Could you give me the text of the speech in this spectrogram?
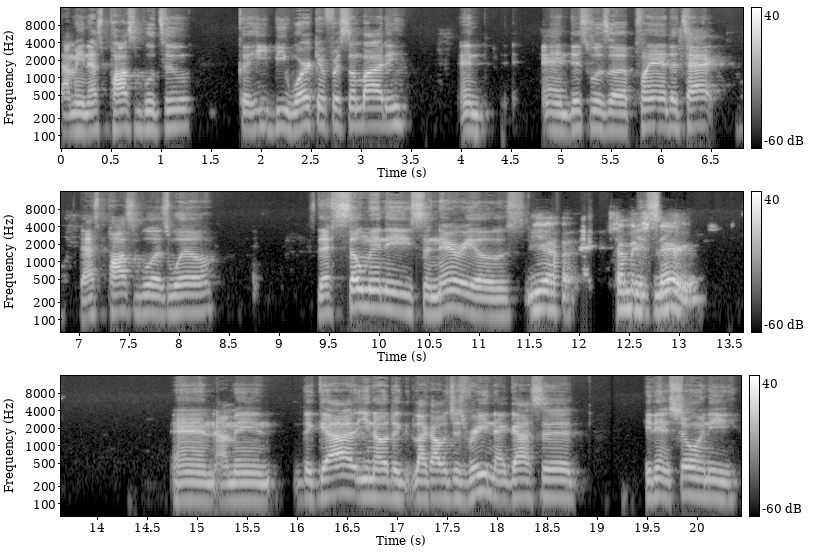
I mean, that's possible too. Could he be working for somebody, and and this was a planned attack? That's possible as well. There's so many scenarios Yeah, so many scenarios. And I mean, the guy, you know, the like I was just reading, that guy said he didn't show any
